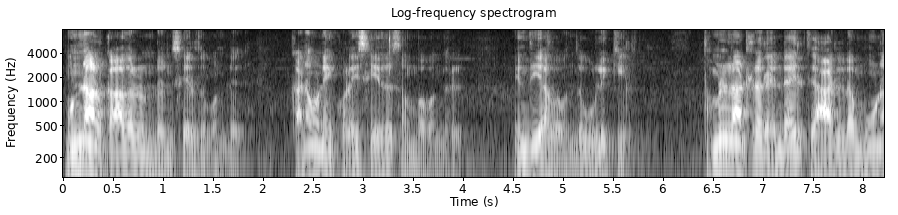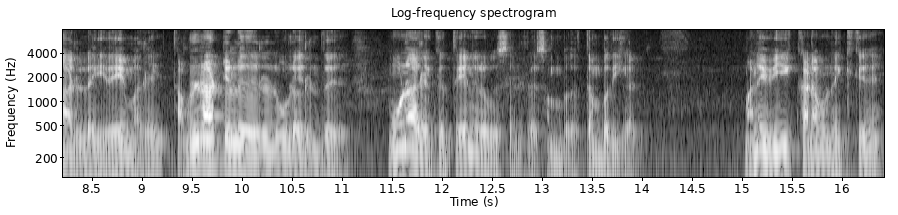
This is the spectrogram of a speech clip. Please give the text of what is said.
முன்னாள் காதலனுடன் சேர்ந்து கொண்டு கணவனை கொலை செய்த சம்பவங்கள் இந்தியாவை வந்து உலுக்கியது. தமிழ்நாட்டில் ரெண்டாயிரத்தி ஆறில் மூணாறில் இதே மாதிரி தமிழ்நாட்டில் இருந்து மூணாறுக்கு தேனிரவு சென்ற சம்ப தம்பதிகள் மனைவி கணவனுக்கு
